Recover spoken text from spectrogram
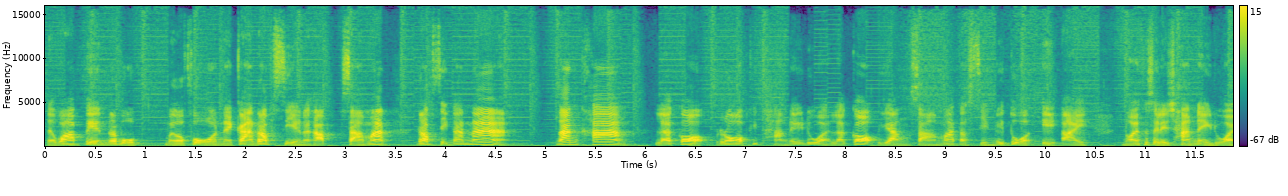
แต่ว่าเป็นระบบไมโครโฟนในการรับเสียงนะครับ สามารถรับเสียงด้านหน้า ด้านข้าง แล้วก็รอบทิศทางได้อีกด้วย แล้วก็ยังสามารถตัดเสียงด้วยตัว AI Noise Cancellation ได้อีกด้วย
